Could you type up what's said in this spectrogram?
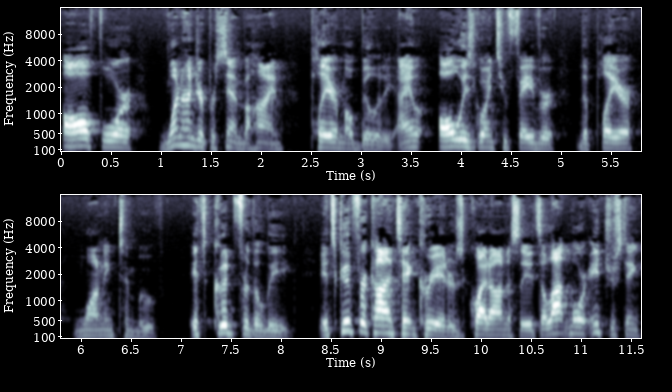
all for 100% behind player mobility. I am always going to favor the player wanting to move. It's good for the league. It's good for content creators, quite honestly. It's a lot more interesting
